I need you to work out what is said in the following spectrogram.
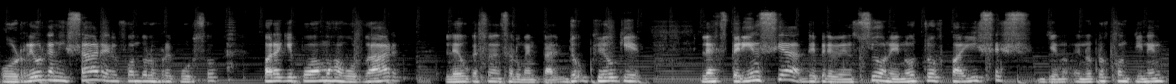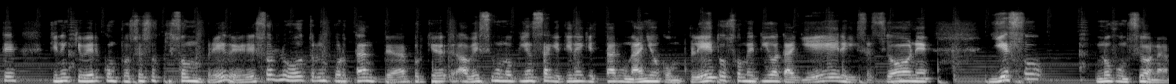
o reorganizar en el fondo los recursos para que podamos abordar la educación en salud mental. Yo creo que la experiencia de prevención en otros países y en, otros continentes tienen que ver con procesos que son breves. Eso es lo otro importante, ¿ah? porque a veces uno piensa que tiene que estar un año completo sometido a talleres y sesiones, y eso no funciona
